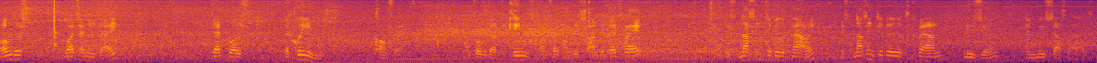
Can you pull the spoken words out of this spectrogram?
on this Waitangi Day, that was the Queen's contract. I'm talking about the King's contract on this side of that flag. It's nothing to do with Maori. It's nothing to do with the Crown, New Zealand and New South Wales.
